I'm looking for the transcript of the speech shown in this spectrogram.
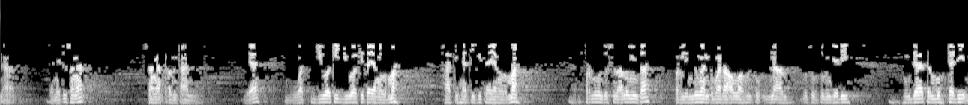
Nah, dan itu sangat sangat rentan, ya, buat jiwa-jiwa kita yang lemah, hati-hati kita yang lemah, nah, perlu untuk selalu minta perlindungan kepada Allah untuk nah, untuk, untuk menjadi hudatul muhtadin.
